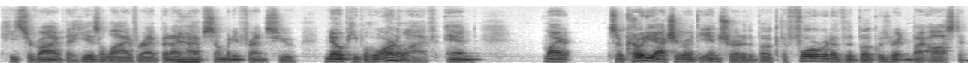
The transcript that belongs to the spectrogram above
he survived, that he is alive, right? But I have so many friends who know people who aren't alive, and my so Cody actually wrote the intro to the book. The foreword of the book was written by Austin,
